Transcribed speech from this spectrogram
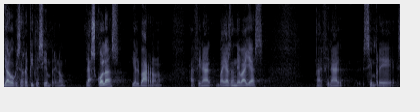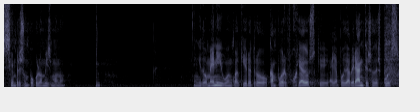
Y algo que se repite siempre, ¿no? Las colas y el barro, ¿no? Al final, vayas donde vayas, al final siempre, siempre es un poco lo mismo, ¿no? En Idomeni o en cualquier otro campo de refugiados que haya podido haber antes o después.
